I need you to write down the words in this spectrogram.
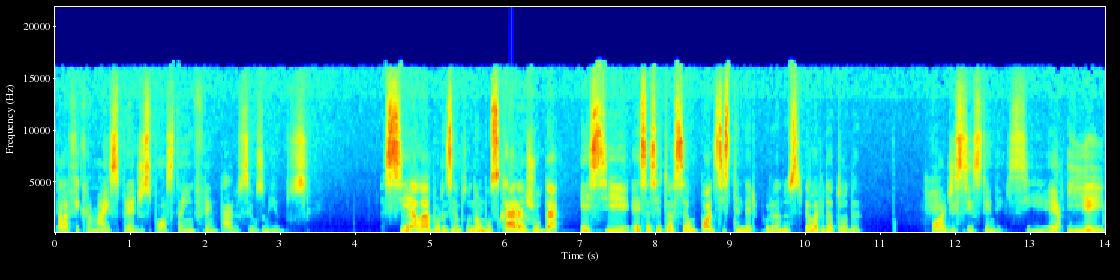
ela fica mais predisposta a enfrentar os seus medos. Se ela, por exemplo, não buscar ajuda, esse, essa situação pode se estender por anos, pela vida toda? pode se estender. Se é, e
